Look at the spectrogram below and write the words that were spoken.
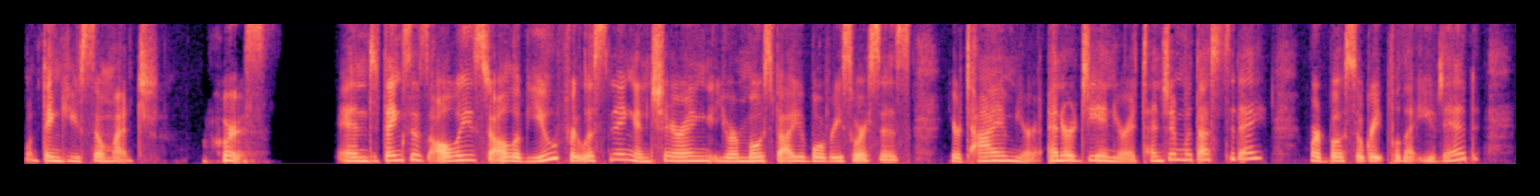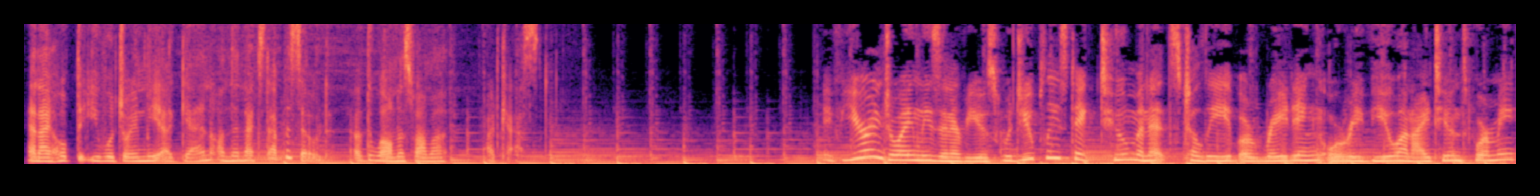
Well, thank you so much. Of course. And thanks as always to all of you for listening and sharing your most valuable resources, your time, your energy, and your attention with us today. We're both so grateful that you did. And I hope that you will join me again on the next episode of the Wellness Mama podcast. If you're enjoying these interviews, would you please take two minutes to leave a rating or review on iTunes for me?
